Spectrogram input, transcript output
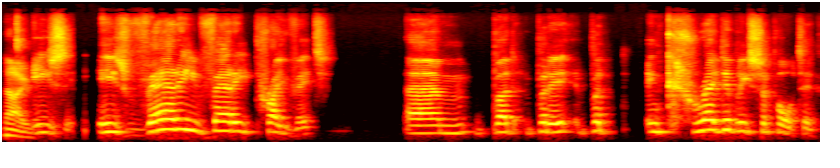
No. He's he's very, very private, um, but but it, but incredibly supportive,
